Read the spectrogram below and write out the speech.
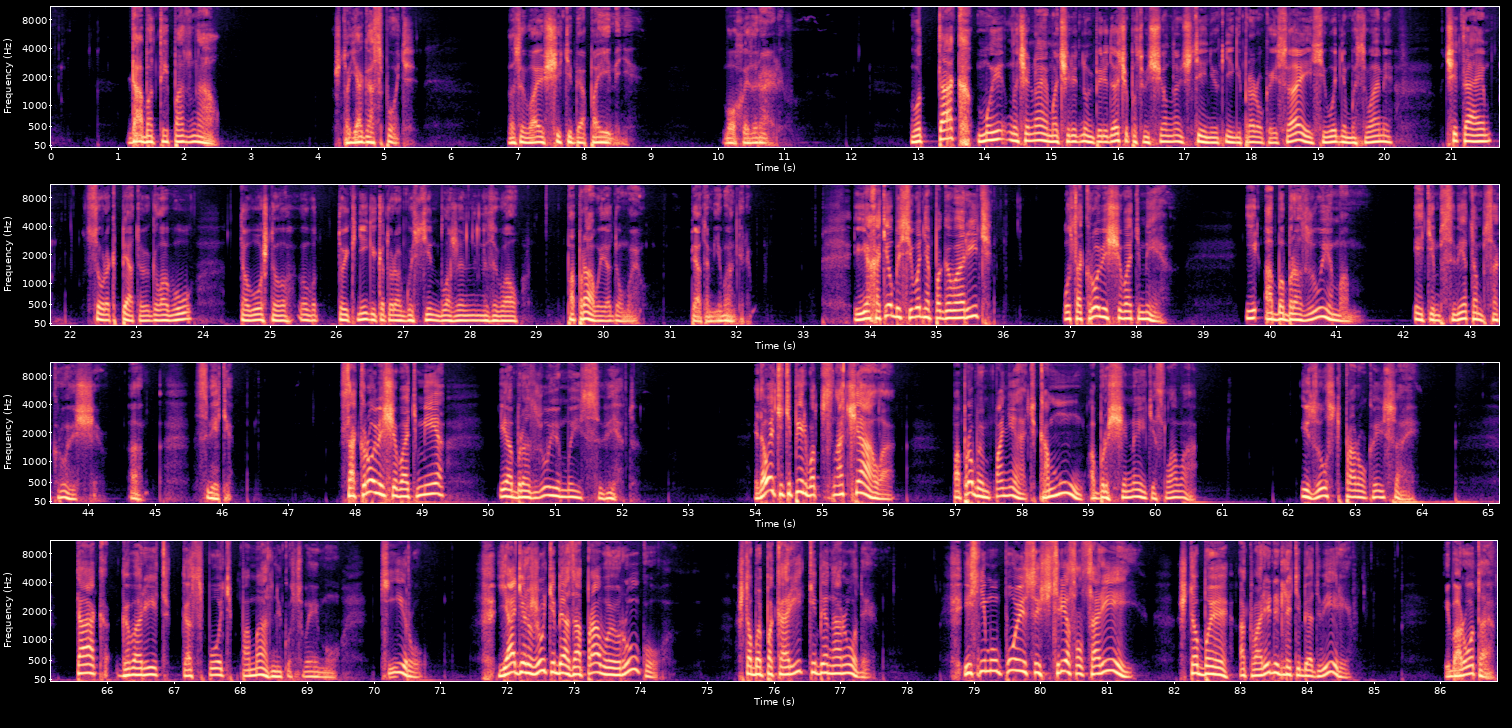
дабы ты познал, что я Господь, называющий тебя по имени, Бог Израилев. Вот так мы начинаем очередную передачу, посвященную чтению книги пророка Исаии. И сегодня мы с вами читаем 45 главу того, что вот той книги, которую Августин Блаженный называл по праву, я думаю, пятым Евангелием. И я хотел бы сегодня поговорить о сокровище во тьме и об образуемом этим светом сокровище, а, свете. Сокровище во тьме и образуемый свет. И давайте теперь вот сначала попробуем понять, кому обращены эти слова из уст пророка Исаи. Так говорит Господь помазнику своему, Киру, я держу тебя за правую руку, чтобы покорить тебе народы. И сниму пояс из чресл царей, чтобы отворили для тебя двери, и ворота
